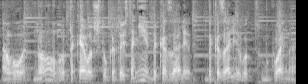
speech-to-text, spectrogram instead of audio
Вот, но вот такая вот штука. То есть они доказали, доказали вот буквально,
